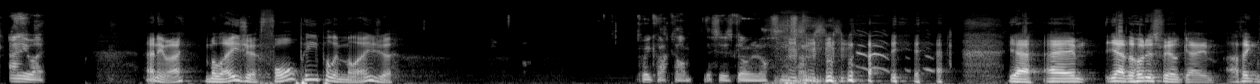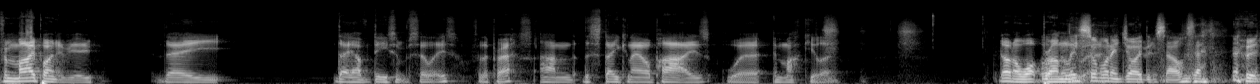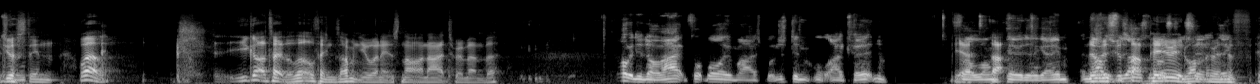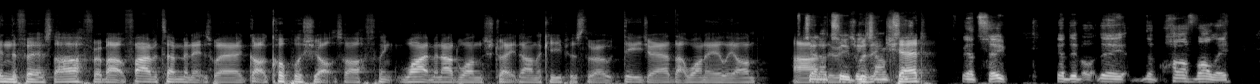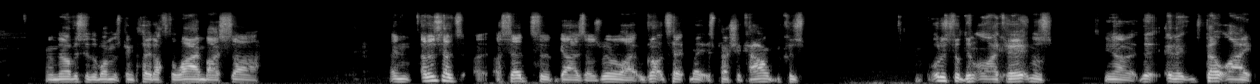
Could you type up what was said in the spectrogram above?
Anyway, Anyway, Malaysia, four people in Malaysia. can we crack on? This is going off on a yeah, yeah, um, yeah. The Huddersfield game. I think, from my point of view, they they have decent facilities for the press, and the steak and ale pies were immaculate. Don't know what Well, brand. at they least were. someone enjoyed themselves then. They were just in. Well, you got to take the little things, haven't you? When it's not a night to remember. oh, we did all right footballing wise, but just didn't look like hurting them for Yeah, a long that- period of the game. And There that was just that that the period, wasn't there, in the in the first half for about five or ten minutes where got a couple of shots off. I think Whiteman had one straight down the keeper's throat. DJ had that one early on. Ah, and Ched had two big was chances. Ched? We had two. We had the, the the half volley, and obviously the one that's been cleared off the line by Sarr. And I just said, I said to the guys, I was really like, we've got to take make this pressure count because Huddersfield didn't like hurting us, you know, and it felt like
